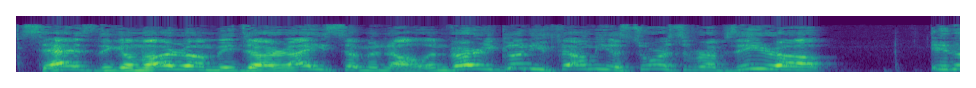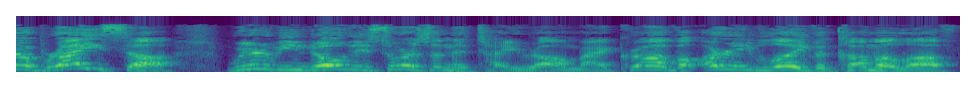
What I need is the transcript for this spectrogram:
Says the Gemara midaraisa menal, and very good, you found me a source of Rav Zera in a brisa. Where do we know this source on the Torah? My krav, ariv loy v'kamalaf.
